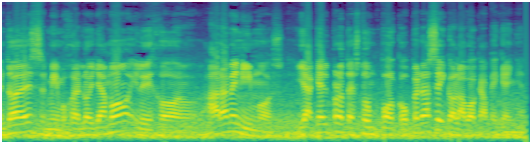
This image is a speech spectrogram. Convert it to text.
Entonces mi mujer lo llamó y le dijo, ahora venimos. Y aquel protestó un poco, pero así con la boca pequeña.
